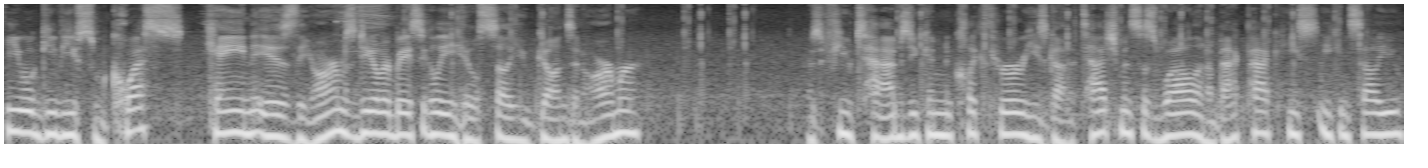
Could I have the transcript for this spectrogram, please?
he will give you some quests. Kane is the arms dealer, basically. He'll sell you guns and armor. There's a few tabs you can click through. He's got attachments as well and a backpack he's, he can sell you.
